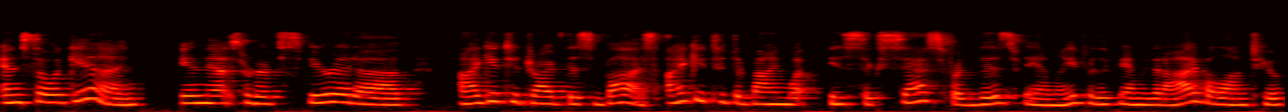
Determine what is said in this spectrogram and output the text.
And so, again, in that sort of spirit of I get to drive this bus. I get to define what is success for this family, for the family that I belong to.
